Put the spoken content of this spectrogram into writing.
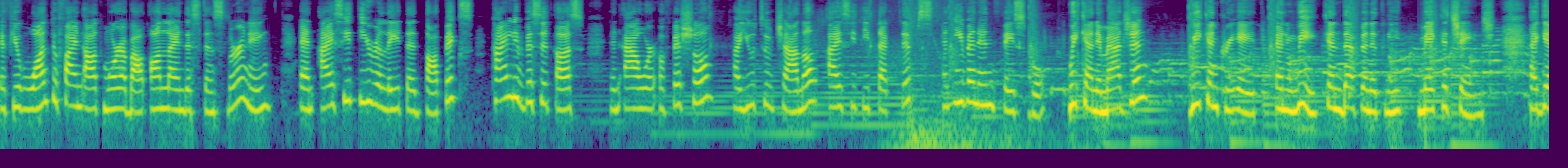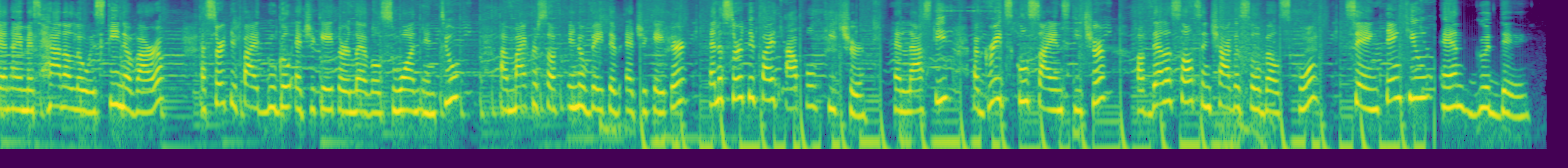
If you want to find out more about online distance learning and ICT related topics, kindly visit us in our official uh, YouTube channel, ICT Tech Tips, and even in Facebook. We can imagine, we can create, and we can definitely make a change. Again, I'm Ms. Hannah Lois T. Navarro, a certified Google Educator Levels 1 and 2, a Microsoft Innovative Educator, and a certified Apple teacher. And lastly, a grade school science teacher of De La Salle Santiago Zobel School, saying thank you and good day.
